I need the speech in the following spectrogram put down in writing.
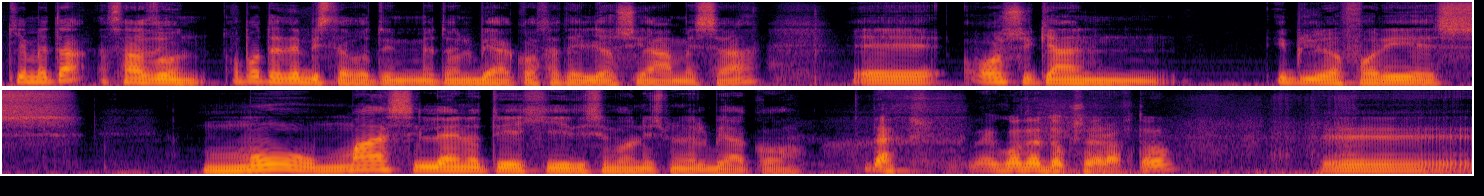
και μετά θα δουν. Οπότε δεν πιστεύω ότι με τον Ολυμπιακό θα τελειώσει άμεσα. Ε, όσο και αν οι πληροφορίες μου μας λένε ότι έχει ήδη συμφωνήσει με τον Ολυμπιακό. Εντάξει, εγώ δεν το ξέρω αυτό. Ε,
